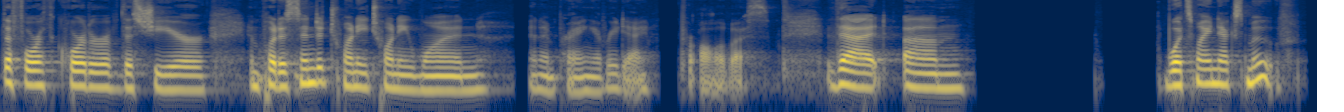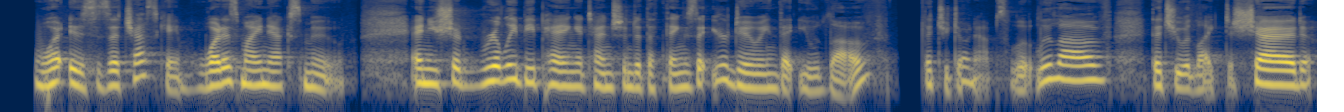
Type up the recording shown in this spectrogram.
the fourth quarter of this year and put us into 2021. And I'm praying every day for all of us that um, what's my next move? What is, is a chess game? What is my next move? And you should really be paying attention to the things that you're doing that you love that you don't absolutely love, that you would like to shed.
